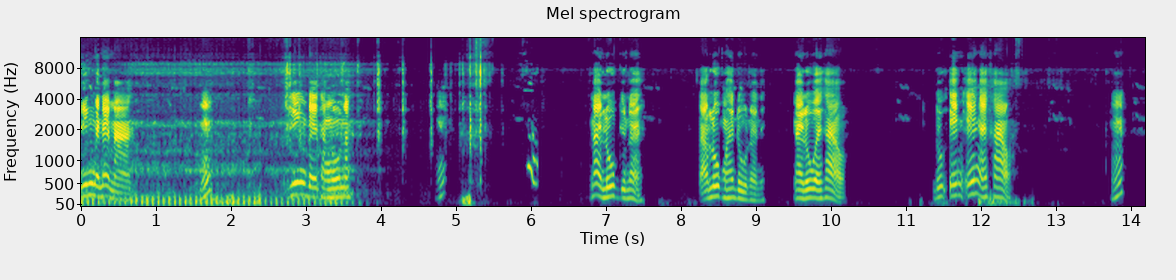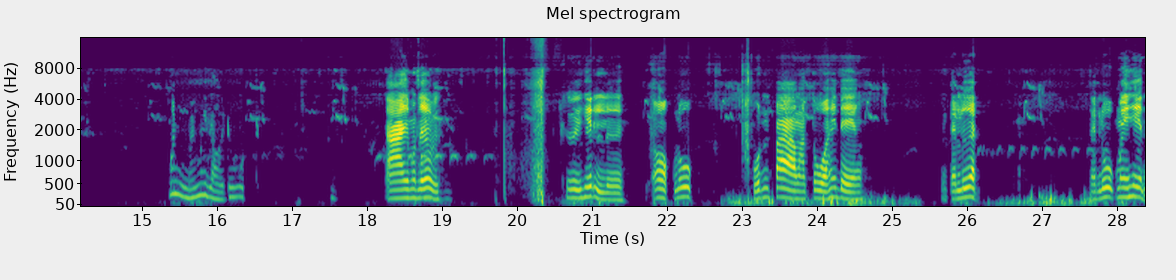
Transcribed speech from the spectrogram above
วิ่งไปไหนมาหึวิ่งไปทางนู้นนะหึไหนลูกอยู่ไหนไปเอาลูกมาให้ดูหน่อยดิไหนลูกไอ้ข้าว ลูกเองเองไอ้ข้าวมันไม่มีรอยดูด ตายหมดแล้วเลยเคยเห็นเลย ออกลูกผลป้ามาตัวให้แดงมีแต่เลือด แต่ลูกไม่เห็น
